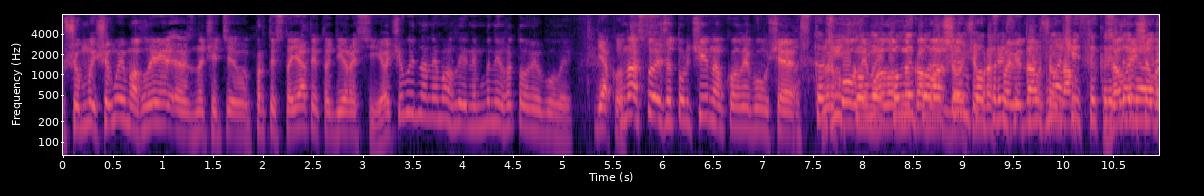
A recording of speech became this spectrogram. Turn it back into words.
що ми, що ми могли е, значить, е, протистояти тоді Росії? Очевидно, не могли, не- ми не готові були. Дякую. У нас той же Турчинов, коли був ще Скажіть, верховним коли- головнокомандувачем, розповідав, що нам залишилося,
